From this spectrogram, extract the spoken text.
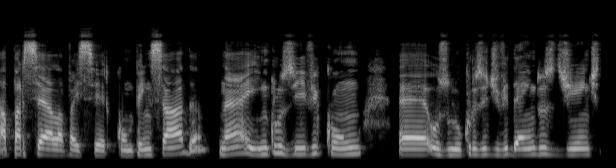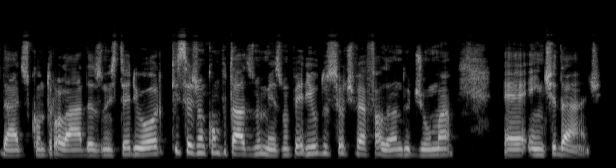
a parcela vai ser compensada, né, inclusive com é, os lucros e dividendos de entidades controladas no exterior, que sejam computados no mesmo período, se eu estiver falando de uma é, entidade.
